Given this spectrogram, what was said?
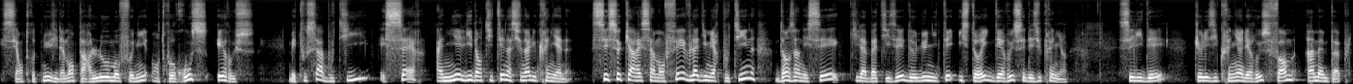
C'est entretenu évidemment par l'homophonie entre Russes et Russes. Mais tout ça aboutit et sert à nier l'identité nationale ukrainienne. C'est ce qu'a récemment fait Vladimir Poutine dans un essai qu'il a baptisé de l'unité historique des Russes et des Ukrainiens. C'est l'idée que les Ukrainiens et les Russes forment un même peuple.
